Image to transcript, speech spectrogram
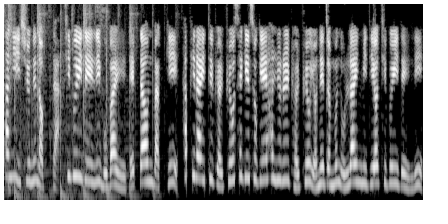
상위 이슈는 없다. TV데일리 모바일 앱 다운받기 하피라이트 별표 3개 소개 한류를 별표 연예 전문 온라인 미디어 TV데일리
